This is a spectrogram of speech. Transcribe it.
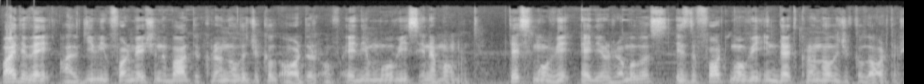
By the way, I'll give information about the chronological order of Alien movies in a moment. This movie, Alien Romulus, is the fourth movie in that chronological order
